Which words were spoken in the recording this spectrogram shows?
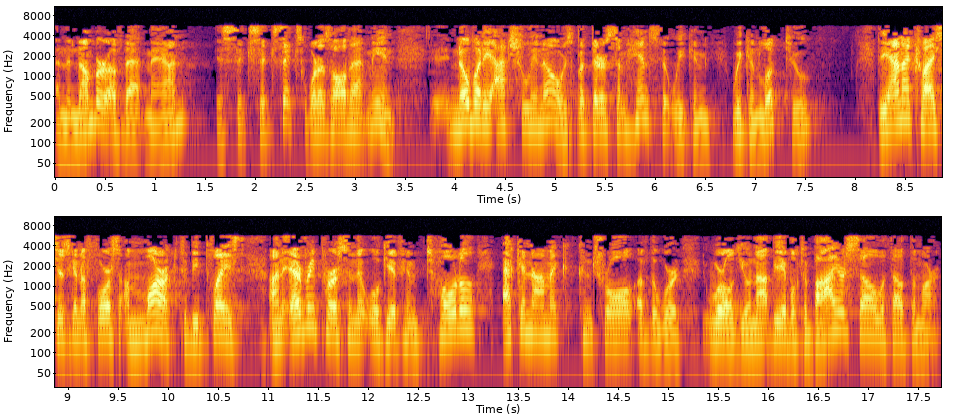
and the number of that man is 666. What does all that mean? Nobody actually knows, but there are some hints that we can, we can look to. The Antichrist is going to force a mark to be placed on every person that will give him total economic control of the world. You'll not be able to buy or sell without the mark.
